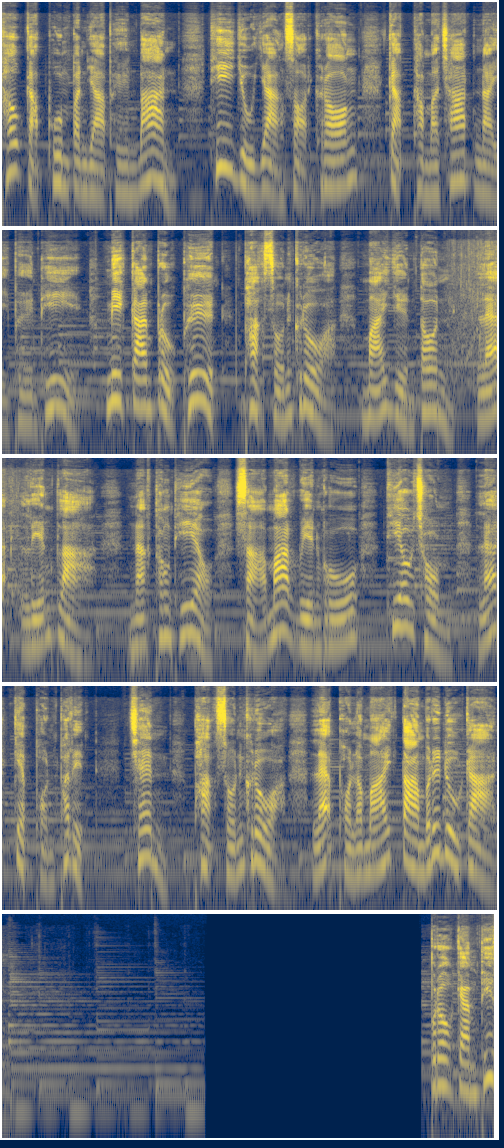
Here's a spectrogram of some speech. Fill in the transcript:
เข้ากับภูมิปัญญาพื้นบ้าน ที่อยู่อย่างสอดคล้องกับธรรมชาติในพื้นที่ มีการปลูกพืช ผักสวนครัว ไม้ยืนต้น และเลี้ยงปลา นักท่องเที่ยวสามารถเรียนรู้ เที่ยวชม และเก็บผลผลิต เช่น ผักสวนครัว และผลไม้ตามฤดูกาล โปรแกรมที่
